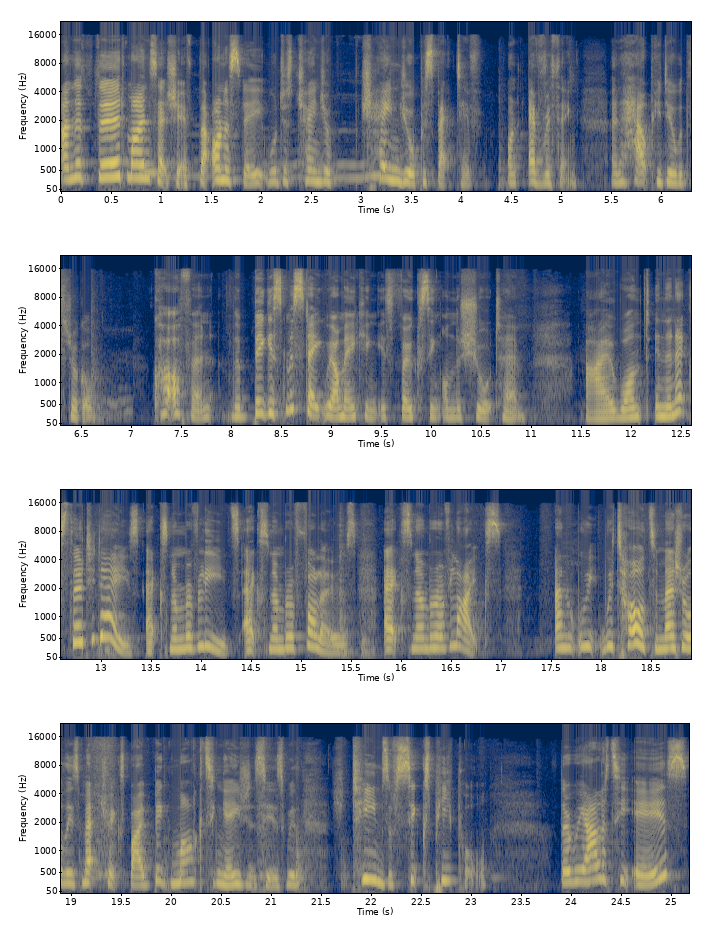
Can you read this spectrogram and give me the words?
And the third mindset shift that honestly will just change your change your perspective on everything and help you deal with the struggle. Quite often, the biggest mistake we are making is focusing on the short term. I want in the next 30 days X number of leads, X number of follows, X number of likes. And we, we're told to measure all these metrics by big marketing agencies with teams of six people. The reality is,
